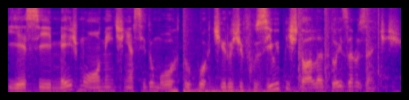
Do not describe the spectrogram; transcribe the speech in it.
E esse mesmo homem tinha sido morto por tiros de fuzil e pistola dois anos antes.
